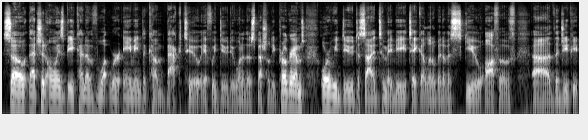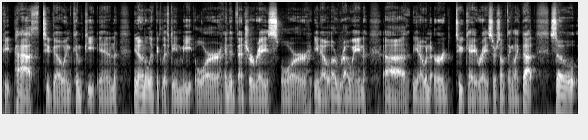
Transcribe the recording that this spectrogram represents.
so that should always be kind of what we're aiming to come back to if we do do one of those specialty programs, or we do decide to maybe take a little bit of a skew off of uh, the GPP path to go and compete in, you know, an Olympic lifting meet or an adventure race or you know a rowing, uh, you know, an erg 2K race or something like that. So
